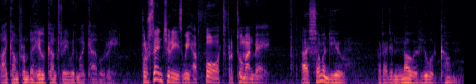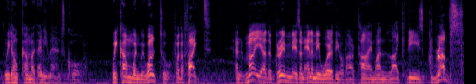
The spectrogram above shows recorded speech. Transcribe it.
I come from the hill country with my cavalry. For centuries we have fought for Tumanbay. I summoned you, but I didn't know if you would come. We don't come at any man's call. We come when we want to, for the fight. And Maya the Grim is an enemy worthy of our time, unlike these grubs.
